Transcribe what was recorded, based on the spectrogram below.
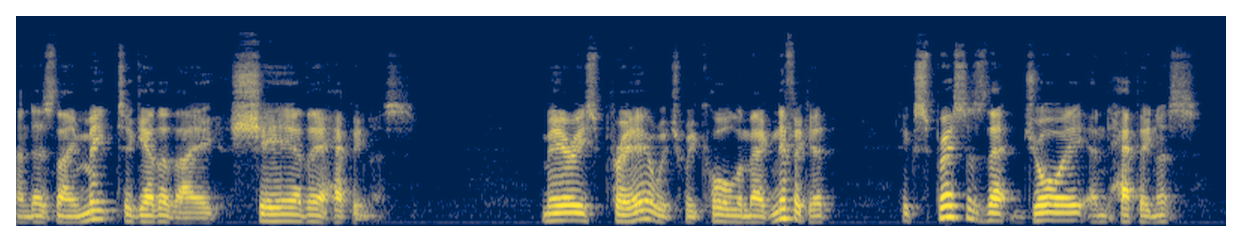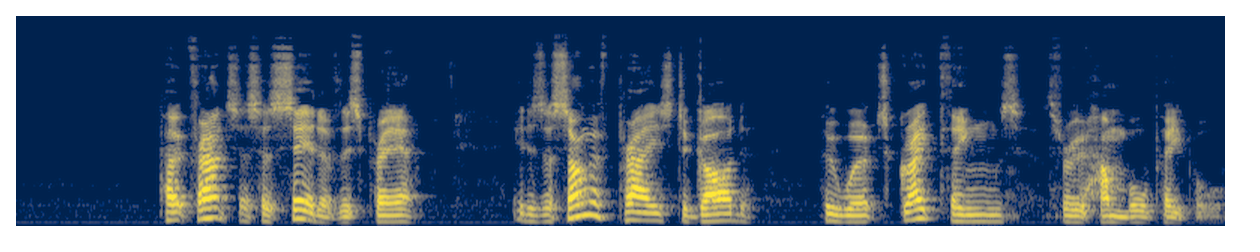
and as they meet together, they share their happiness. Mary's prayer, which we call the Magnificat, expresses that joy and happiness. Pope Francis has said of this prayer, it is a song of praise to God who works great things through humble people.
